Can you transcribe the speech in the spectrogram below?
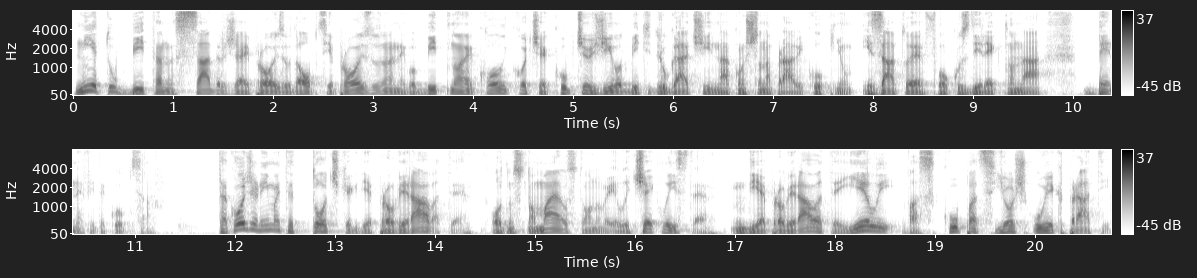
nije tu bitan sadržaj proizvoda, opcije proizvoda, nego bitno je koliko će kupčev život biti drugačiji nakon što napravi kupnju. I zato je fokus direktno na benefite kupca. Također imate točke gdje provjeravate, odnosno milestoneove ili checkliste, gdje provjeravate je li vas kupac još uvijek prati.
